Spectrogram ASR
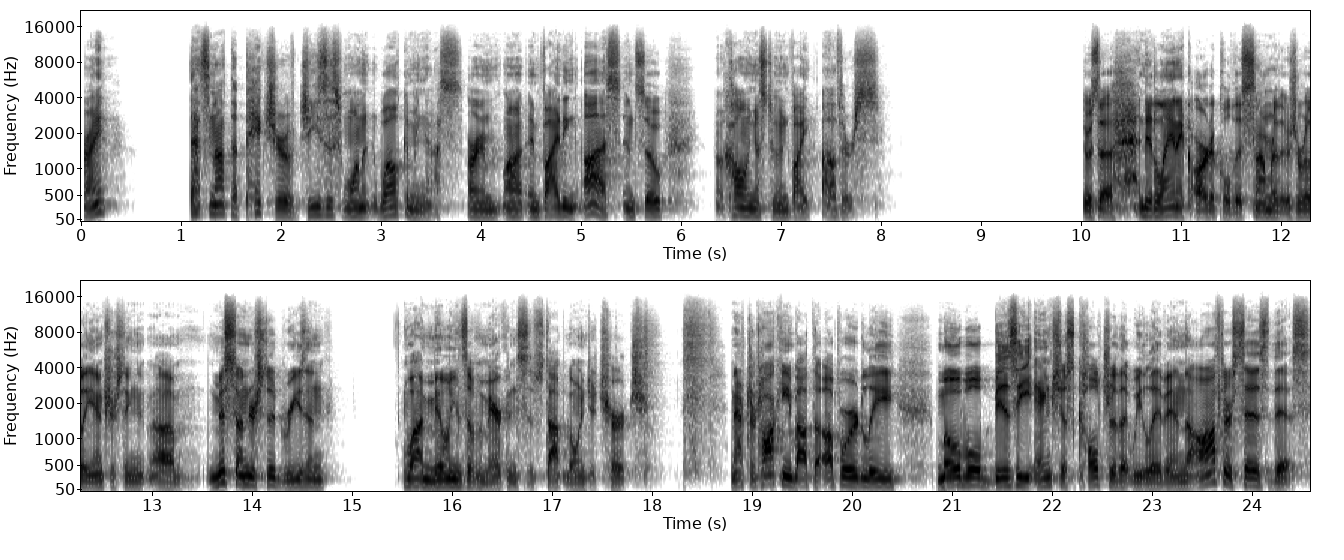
Right? That's not the picture of Jesus welcoming us or uh, inviting us, and so uh, calling us to invite others. There was a, an Atlantic article this summer that was really interesting. Um, misunderstood reason why millions of Americans have stopped going to church. And after talking about the upwardly mobile, busy, anxious culture that we live in, the author says this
